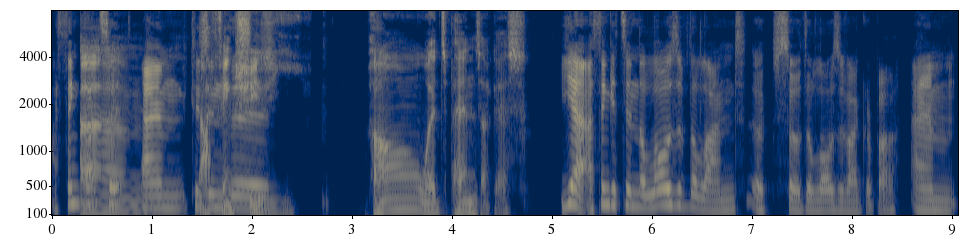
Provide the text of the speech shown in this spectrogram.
I think that's Um, it. Um, because I in think the, she's. Oh, well, it depends, I guess. yeah, I think it's in the laws of the land, uh, so the laws of Agrabah. Um,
